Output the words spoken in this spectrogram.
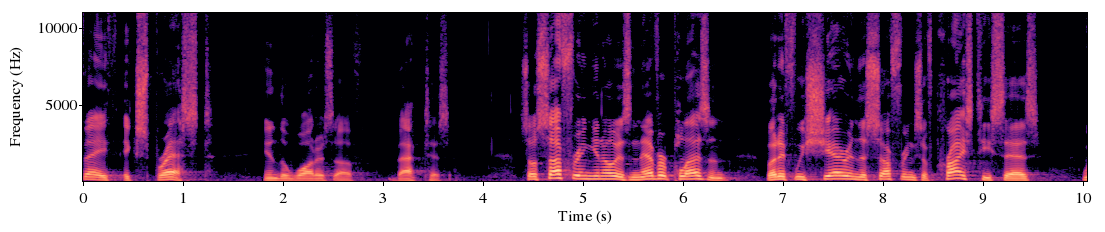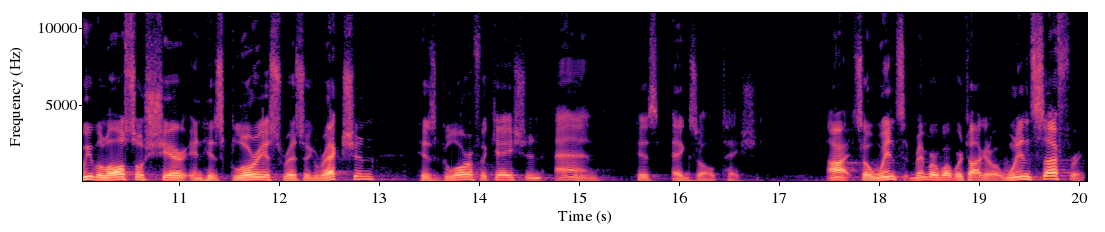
faith expressed in the waters of baptism. So suffering you know, is never pleasant, but if we share in the sufferings of Christ, he says, we will also share in His glorious resurrection, His glorification, and His exaltation. All right, so when, remember what we're talking about, when suffering.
